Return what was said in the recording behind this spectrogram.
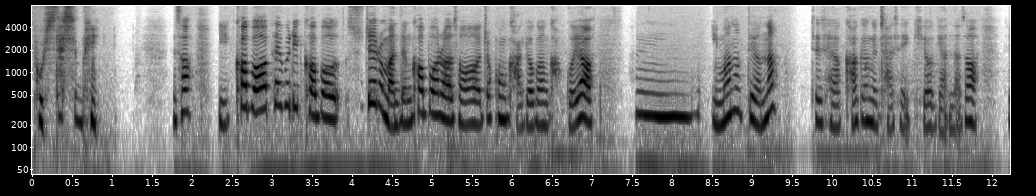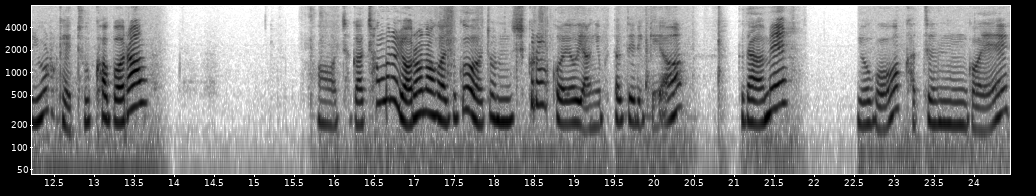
보시다시피. 그래서 이 커버 패브릭 커버 수제로 만든 커버라서 조금 가격은 같고요. 한 2만 원대였나? 제가 가격은 자세히 기억이 안 나서 이렇게 두 커버랑 어, 제가 창문을 열어놔가지고 좀 시끄러울 거예요. 양해 부탁드릴게요. 그 다음에 요거 같은 거에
